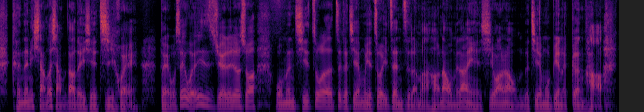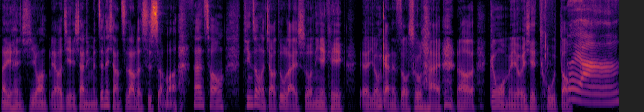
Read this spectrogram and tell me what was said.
可能你想都想不到的一些机会。对我，所以我一直觉得就是说，我们其实做了这个节目也做一阵子了嘛，好，那我们当然也很希望让我们的节目变得更好，那也很希望了解一下你们真的想知道的是什么。但从听众的角度来说，你也可以呃勇敢的走出来，然后跟我们有一些互动。对啊。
